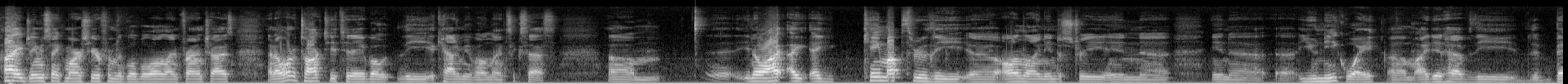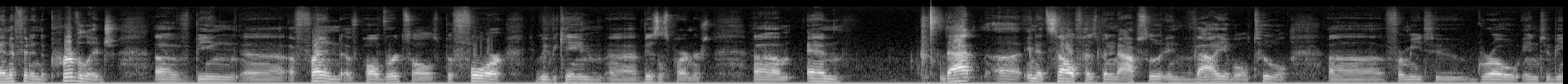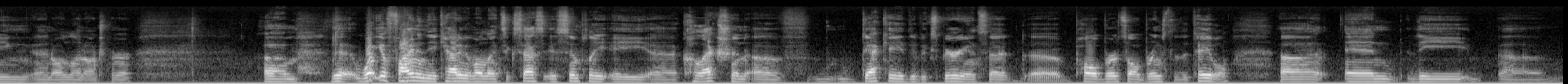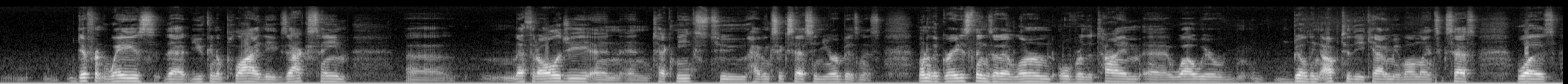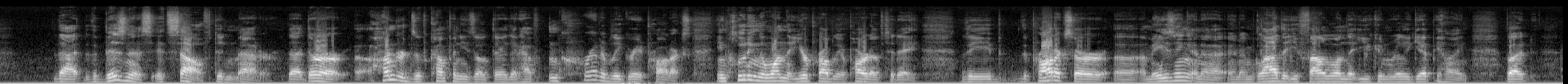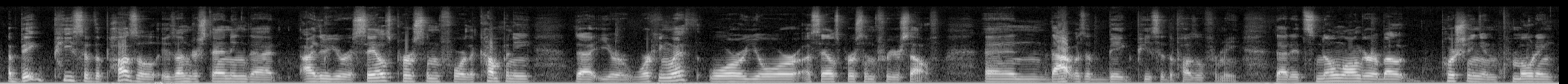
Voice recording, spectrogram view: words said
Hi, James Cinq-Mars here from the Global Online Franchise, and I want to talk to you today about the Academy of Online Success. Um, uh, you know, I, I, I, came up through the uh, online industry in uh, in a, a, unique way. Um, I did have the the benefit and the privilege of being uh, a friend of Paul Birdsall's before we became uh, business partners, um, and that uh, in itself has been an absolute invaluable tool uh, for me to grow into being an online entrepreneur. Um, the, what you'll find in the Academy of Online Success is simply a uh, collection of decades of experience that uh, Paul Birdsall brings to the table, uh, and the uh, different ways that you can apply the exact same methodology and, and techniques to having success in your business. One of the greatest things that I learned over the time uh, while we were building up to the Academy of Online Success was that the business itself didn't matter. That there are uh, hundreds of companies out there that have incredibly great products, including the one that you're probably a part of today. The the products are uh, amazing, and uh, and I'm glad that you found one that you can really get behind. But a big piece of the puzzle is understanding that either you're a salesperson for the company that you're working with or you're a salesperson for yourself. And that was a big piece of the puzzle for me. That it's no longer about pushing and promoting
